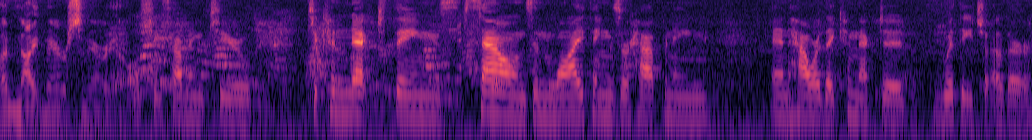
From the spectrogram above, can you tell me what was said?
a nightmare scenario. Well, She's having to to connect things, sounds and why things are happening and how are they connected with each other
